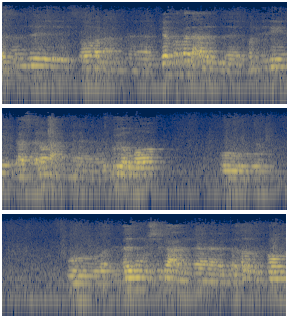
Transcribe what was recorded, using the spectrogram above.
بس عندي سؤال عن كيف الرد على الملحدين إذا يسالون عن وجود الله؟ و وعلمهم الشفاء عن خلق الكون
